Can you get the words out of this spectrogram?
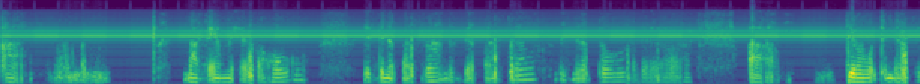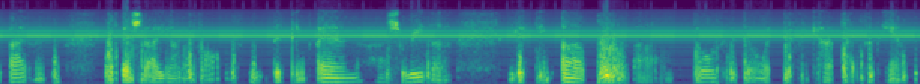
um, my family as a whole, lifting up my son, lifting up myself, lifting up those that are um, dealing with domestic violence, especially our young adults, lifting and uh, Sharita, lifting up um, those that are dealing with different kind, types of cancers.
